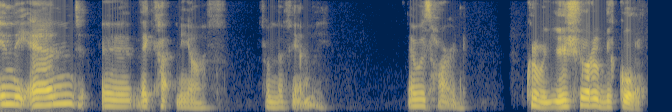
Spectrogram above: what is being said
in the end, uh, they cut me off from the family. It was hard. 그러면 예수와를 믿고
